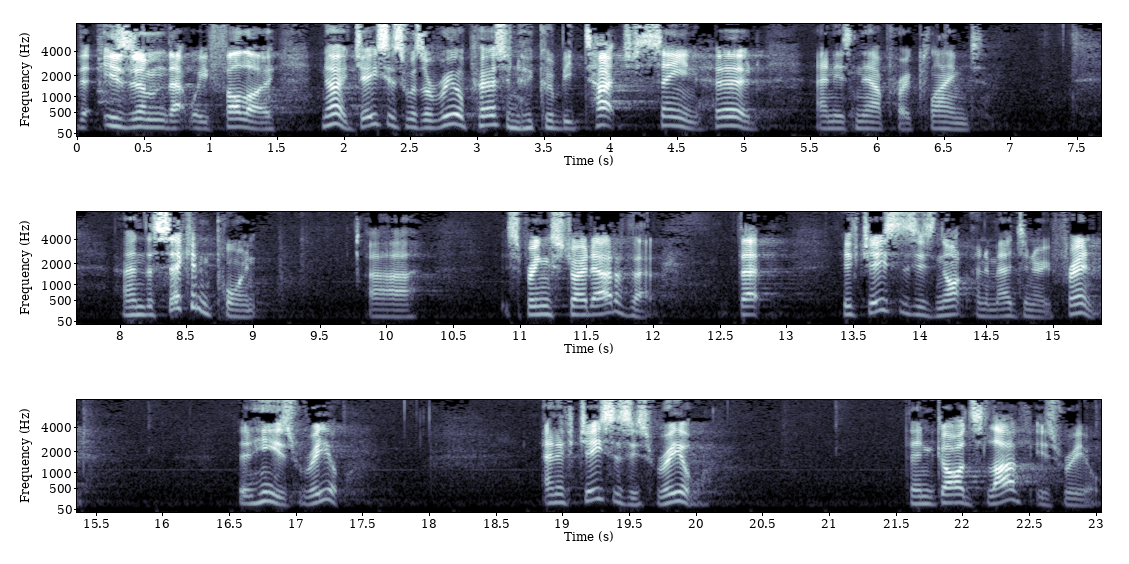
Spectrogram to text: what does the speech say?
the ism that we follow. No, Jesus was a real person who could be touched, seen, heard, and is now proclaimed. And the second point uh, springs straight out of that that if Jesus is not an imaginary friend, then he is real. And if Jesus is real, then God's love is real.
